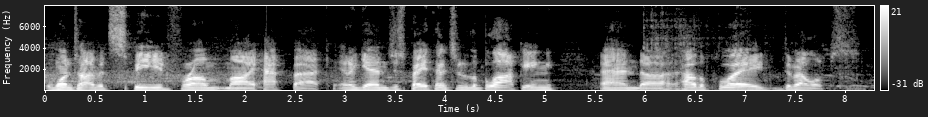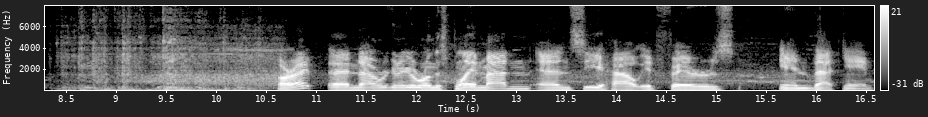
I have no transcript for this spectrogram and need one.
one time at speed from my halfback. And again, just pay attention to the blocking and uh, how the play develops. Alright, and now we're going to go run this play in Madden and see how it fares in that game.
